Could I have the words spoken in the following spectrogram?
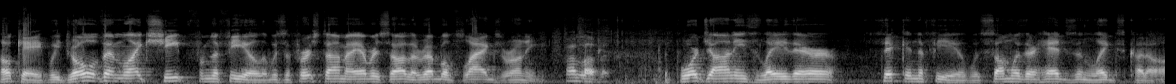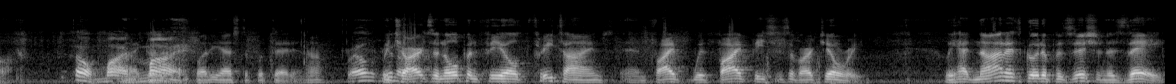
Okay, we drove them like sheep from the field. It was the first time I ever saw the rebel flags running. I love it. The poor Johnnies lay there thick in the field with some with their heads and legs cut off. Oh, my, My Buddy has to put that in, huh? Well, We know, charged an open field three times and five with five pieces of artillery. We had not as good a position as they,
